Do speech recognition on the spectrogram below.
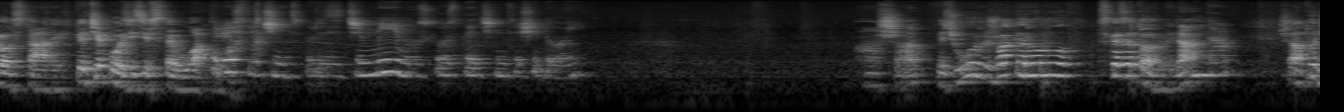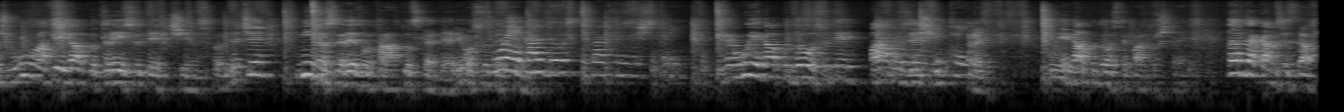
rost are? Pe ce poziție stă U acum? 315 minus 152 Așa. Deci U joacă rolul scăzătorului, da? Da. Și atunci U va fi egal cu 315 minus rezultatul scăderii, U 150. egal 243. U egal cu 243. U egal cu 243. Dar dacă am zis data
